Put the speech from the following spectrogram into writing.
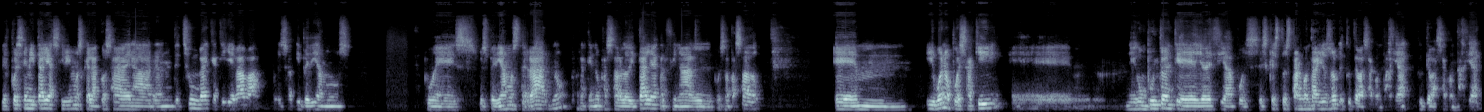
Después en Italia sí vimos que la cosa era realmente chunga y que aquí llegaba, por eso aquí pedíamos, pues, pues pedíamos cerrar, ¿no? Para que no pasara lo de Italia, que al final pues ha pasado. Em, y bueno, pues aquí, eh, llegó un punto en que yo decía, pues es que esto es tan contagioso que tú te vas a contagiar, tú te vas a contagiar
